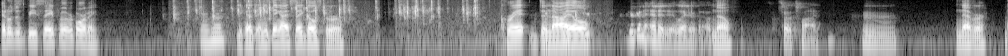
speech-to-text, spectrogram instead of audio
it'll just be saved for the recording Mm-hmm. because anything I say goes through. Crit denial. You're gonna edit it later though, No, so it's fine. Hmm. never.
